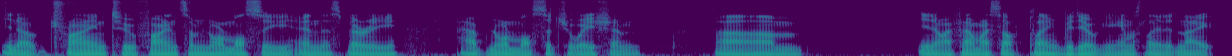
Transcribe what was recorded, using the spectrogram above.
you know, trying to find some normalcy in this very abnormal situation. Um, you know, I found myself playing video games late at night,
